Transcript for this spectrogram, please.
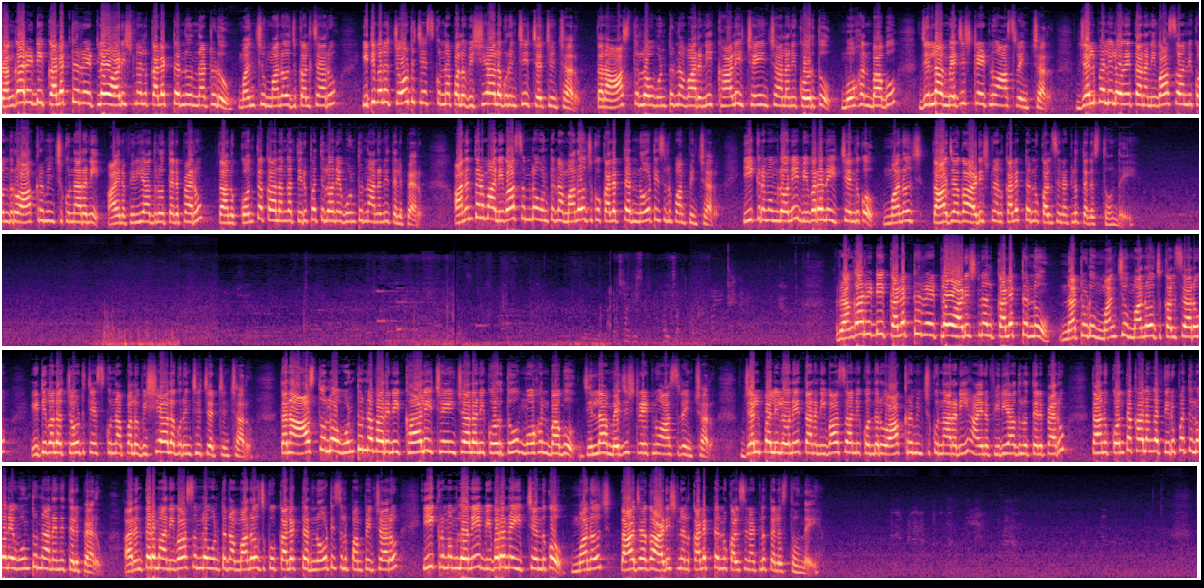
రంగారెడ్డి కలెక్టరేట్లో అడిషనల్ కలెక్టర్ను నటుడు మంచు మనోజ్ కలిశారు. ఇటీవల చోటు చేసుకున్న పలు విషయాల గురించి చర్చించారు. తన ఆస్తుల్లో ఉంటున్న వారిని ఖాళీ చేయించాలని కోరుతూ మోహన్ బాబు జిల్లా మెజిస్ట్రేట్ను ఆశ్రయించారు. జల్పల్లిలోనే తన నివాసాన్ని కొందరు ఆక్రమించుకున్నారని ఆయన ఫిర్యాదులో తెలిపారు. తాను కొంతకాలంగా తిరుపతిలోనే ఉంటున్నానని తెలిపారు. అనంతరం ఆ నివాసంలో ఉంటున్న మనోజ్కు కలెక్టర్ నోటీసులు పంపించారు. ఈ క్రమంలోనే వివరణ ఇచ్చేందుకు మనోజ్ తాజాగా అడిషనల్ కలెక్టర్ను కలిసినట్లు తెలుస్తోంది. రంగారెడ్డి కలెక్టరేట్లో అడిషనల్ కలెక్టర్ను నటుడు మంచు మనోజ్ కలిశారు. ఇటీవల చోటు చేసుకున్న పలు విషయాల గురించి చర్చించారు. తన ఆస్తుల్లో ఉంటున్న వారిని ఖాళీ చేయించాలని కోరుతూ మోహన్ బాబు జిల్లా మెజిస్ట్రేట్ను ఆశ్రయించారు. జల్పల్లిలోనే తన నివాసాన్ని కొందరు ఆక్రమించుకున్నారని ఆయన ఫిర్యాదులు తెలిపారు. తాను కొంతకాలంగా తిరుపతిలోనే ఉంటున్నానని తెలిపారు. అనంతరం ఆ నివాసంలో ఉంటున్న మనోజ్కు కలెక్టర్ నోటీసులు పంపించారు. ఈ క్రమంలోనే వివరణ ఇచ్చేందుకు మనోజ్ తాజాగా అడిషనల్ కలెక్టర్ను కలిసినట్లు తెలుస్తోంది.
